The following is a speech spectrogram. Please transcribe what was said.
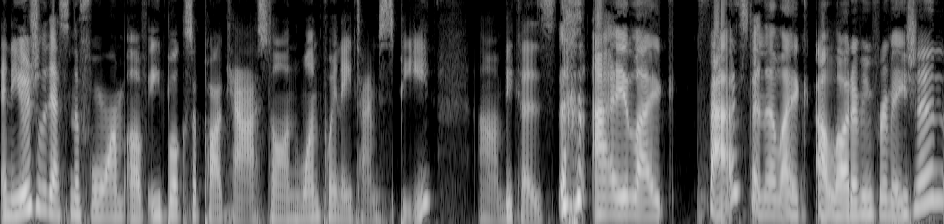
And usually that's in the form of ebooks or podcasts on 1.8 times speed um, because I like fast and I like a lot of information.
